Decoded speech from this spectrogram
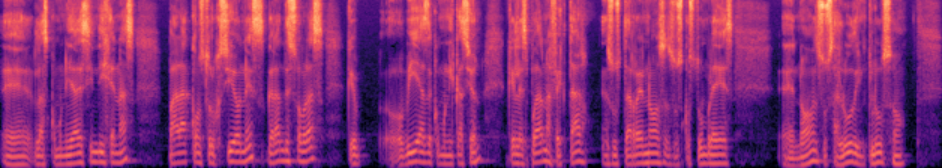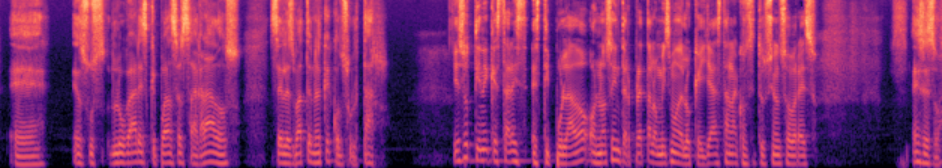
eh, las comunidades indígenas para construcciones, grandes obras que, o vías de comunicación que les puedan afectar en sus terrenos, en sus costumbres, ¿no? en su salud incluso en sus lugares que puedan ser sagrados, se les va a tener que consultar. ¿Y eso tiene que estar estipulado o no se interpreta lo mismo de lo que ya está en la Constitución sobre eso? Es eso.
